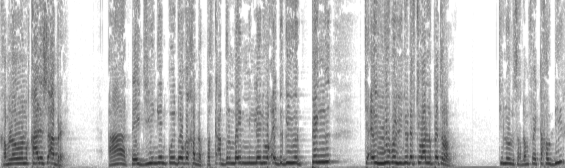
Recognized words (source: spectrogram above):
xamu leen woon xaalisu abré. Ah tey jii ngeen koy doog a xam nag parce que abdul mbay mi ngi leen di wax ay dëgg yu wër péng ci ay luubal yu ñu def ci wàllu pétrole ci loolu sax dama fay taxaw diir.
